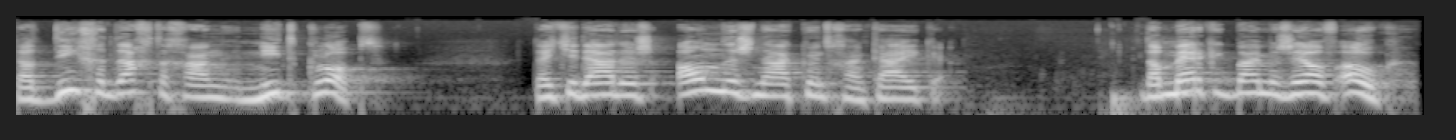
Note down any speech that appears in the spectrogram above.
dat die gedachtegang niet klopt. Dat je daar dus anders naar kunt gaan kijken. Dat merk ik bij mezelf ook.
